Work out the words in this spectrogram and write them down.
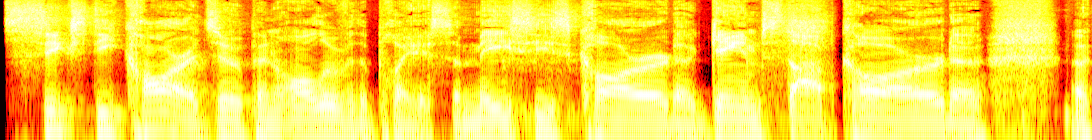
60 cards open all over the place a Macy's card, a GameStop card, a, a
